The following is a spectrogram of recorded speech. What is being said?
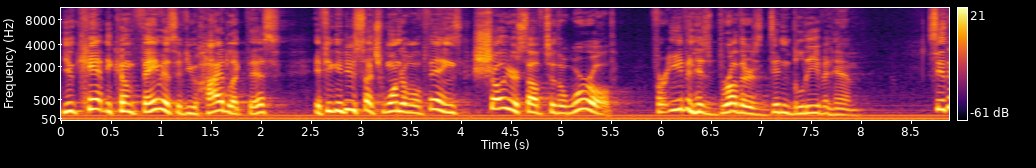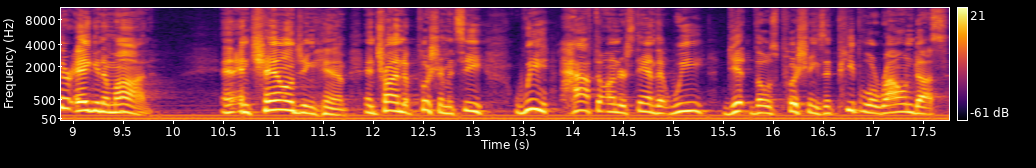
You can't become famous if you hide like this. If you can do such wonderful things, show yourself to the world. For even his brothers didn't believe in him. See, they're egging him on and, and challenging him and trying to push him. And see, we have to understand that we get those pushings and people around us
